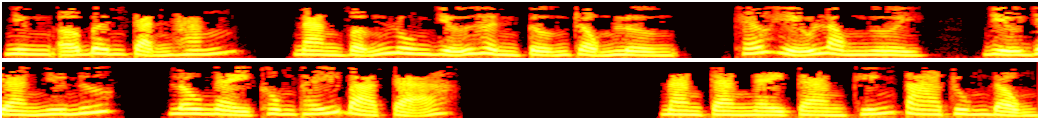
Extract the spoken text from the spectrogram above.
nhưng ở bên cạnh hắn, nàng vẫn luôn giữ hình tượng rộng lượng, khéo hiểu lòng người, dịu dàng như nước, lâu ngày không thấy bà cả. Nàng càng ngày càng khiến ta rung động.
